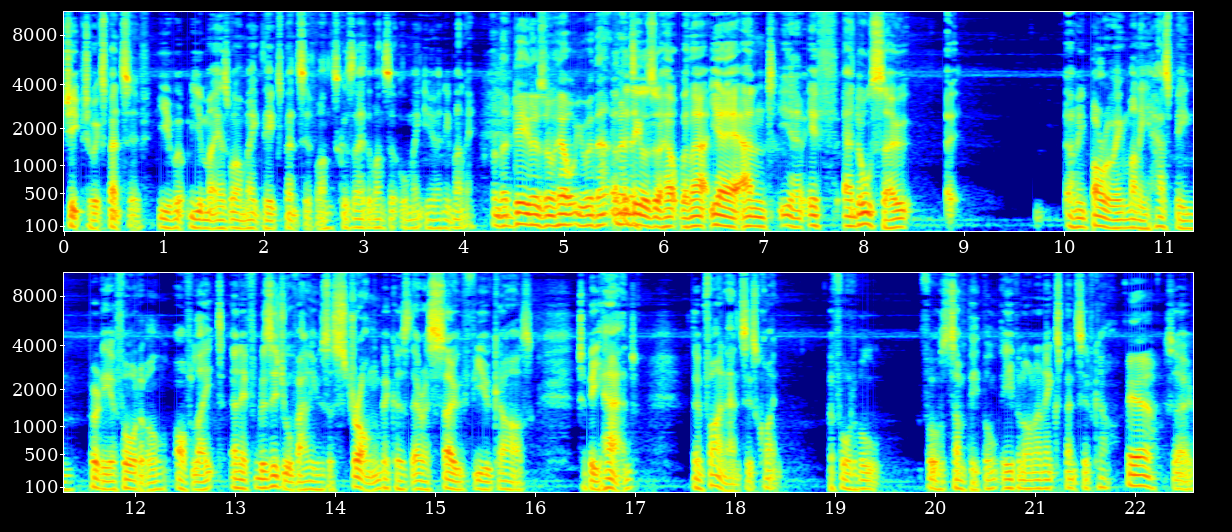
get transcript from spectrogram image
cheap to expensive, you you may as well make the expensive ones because they're the ones that will make you any money. And the dealers will help you with that. And the dealers will help with that. Yeah, and you know if and also. uh, I mean, borrowing money has been pretty affordable of late, and if residual values are strong because there are so few cars to be had, then finance is quite affordable for some people, even on an expensive car. Yeah. So,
